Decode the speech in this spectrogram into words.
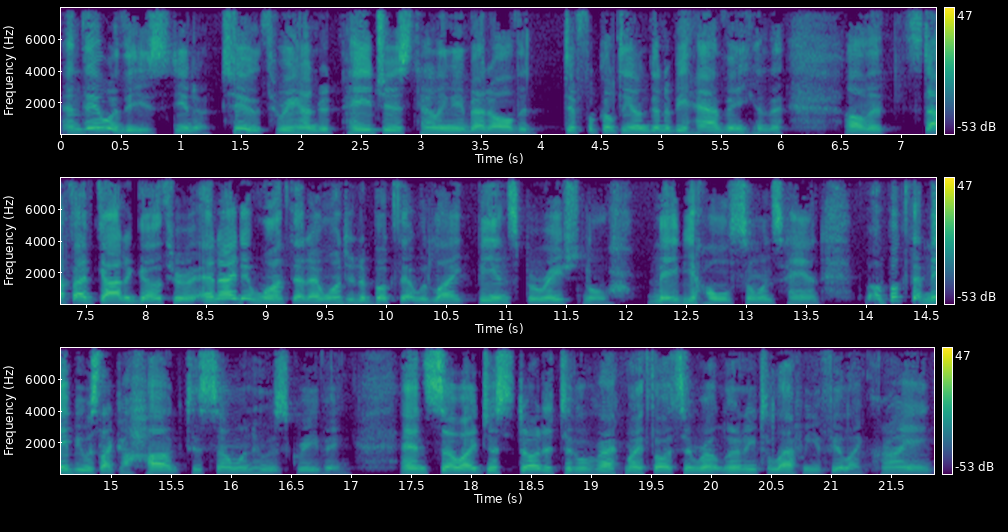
And there were these, you know, two, three hundred pages telling me about all the difficulty I'm going to be having and the, all the stuff I've got to go through. And I didn't want that. I wanted a book that would like be inspirational, maybe hold someone's hand, a book that maybe was like a hug to someone who was grieving. And so I just started to collect my thoughts and wrote Learning to Laugh When You Feel Like Crying.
